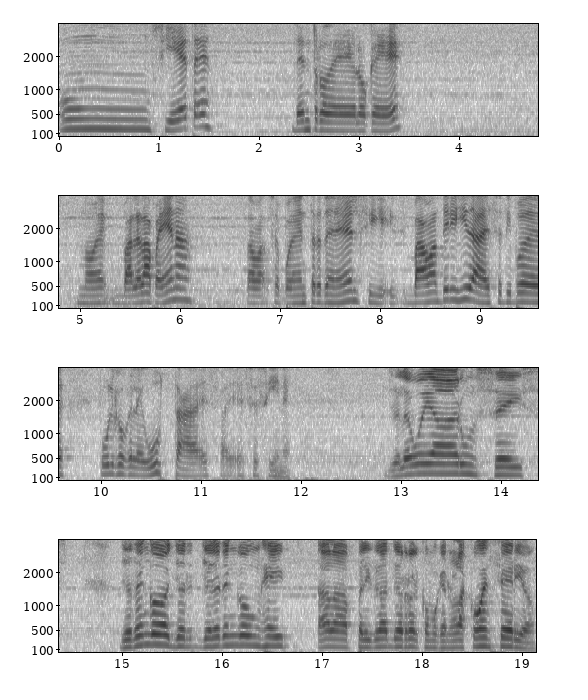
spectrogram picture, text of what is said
Un 7 dentro de lo que es. No es, vale la pena. O sea, se puede entretener. Si va más dirigida a ese tipo de público que le gusta esa- ese cine. Yo le voy a dar un 6. Yo tengo, yo, yo le tengo un hate a las películas de horror, como que no las cojo en serio.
